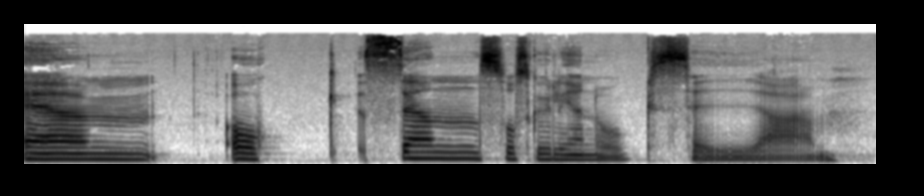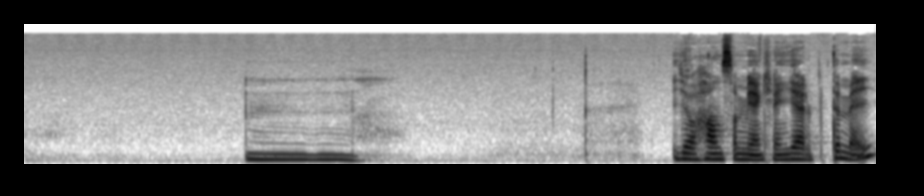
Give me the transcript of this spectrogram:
Um, och sen så skulle jag nog säga mm, ja, han som egentligen hjälpte mig,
